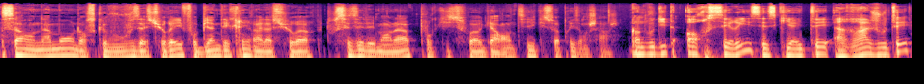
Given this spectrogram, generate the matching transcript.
ça, en amont, lorsque vous vous assurez, il faut bien décrire à l'assureur tous ces éléments-là pour qu'ils soient garantis, qu'ils soient pris en charge. Quand vous dites hors série, c'est ce qui a été rajouté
